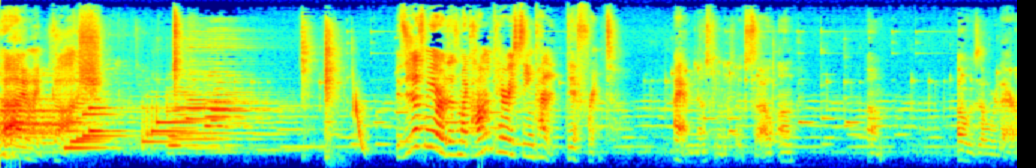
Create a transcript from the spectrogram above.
Oh my gosh. Is it just me, or does my commentary seem kind of different? I have no clue, so, um, um, oh, it's over there.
